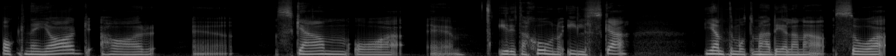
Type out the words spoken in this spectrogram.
Och när jag har eh, skam och eh, irritation och ilska gentemot de här delarna så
